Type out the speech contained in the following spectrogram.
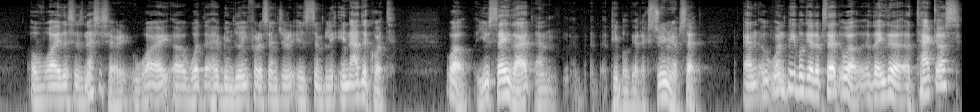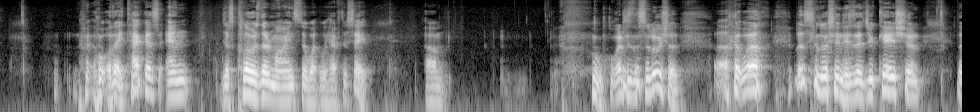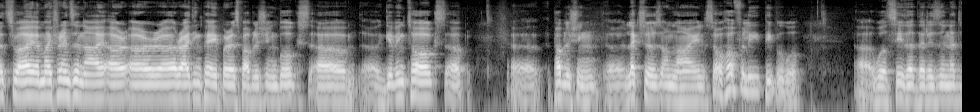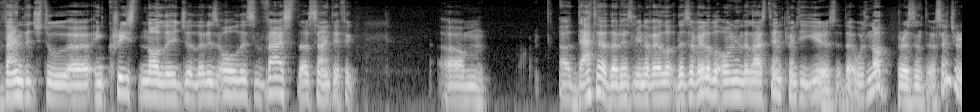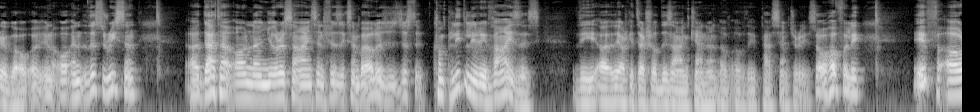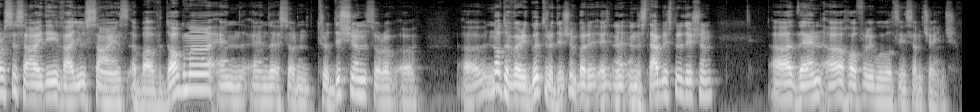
of why this is necessary, why uh, what they have been doing for a century is simply inadequate. Well, you say that, and people get extremely upset. And when people get upset, well, they either attack us or they attack us and just close their minds to what we have to say. Um, what is the solution? Uh, well, the solution is education. That's why my friends and I are, are uh, writing papers, publishing books, uh, giving talks, uh, uh, publishing uh, lectures online. So hopefully people will uh, we'll see that there is an advantage to uh, increased knowledge. Uh, there is all this vast uh, scientific um, uh, data that has been available, that's available only in the last 10, 20 years, that was not present a century ago. Uh, you know, and this recent data on neuroscience and physics and biology just completely revises the, the architectural design canon of, of the past century. So hopefully, if our society values science above dogma and, and a certain tradition, sort of uh, uh, not a very good tradition, but a, an established tradition, uh, then uh, hopefully we will see some change.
